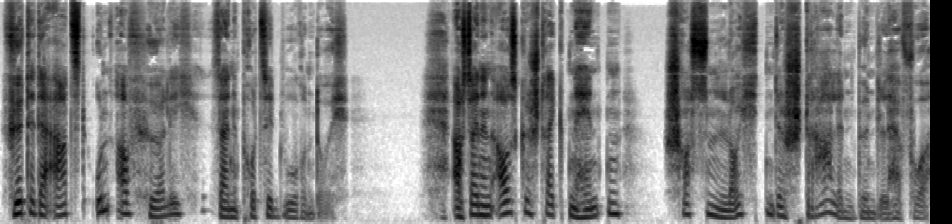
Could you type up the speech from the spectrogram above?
führte der Arzt unaufhörlich seine Prozeduren durch. Aus seinen ausgestreckten Händen schossen leuchtende Strahlenbündel hervor,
